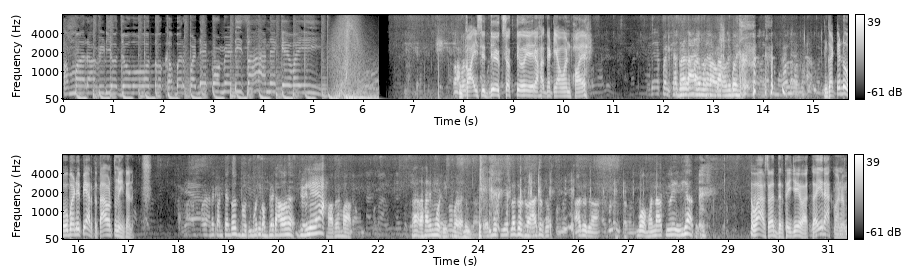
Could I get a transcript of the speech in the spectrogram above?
અમારા વિડિયો જોવો તો ખબર પડે કોમેડી શાને કહેવાય गाइस देख सकते हो ये रहा गटिया ऑन फायर ગટે ડોહો બને પ્યાર તો આવડતું નહીં તને અને content તો ધોતી બોતી complete આવે છે. જોઈ લે માપે માપ. સારા સારી મોટી પડે છે. મોટી એટલે જોજો, આ જોજો. આ જોજો, આ. બહુ મન આવતી હોય એવી છે આ તો. વારસો અધર થઈ જાય એવા. કઈ રાખવાના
